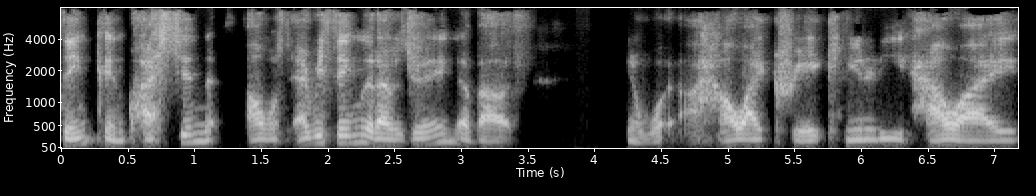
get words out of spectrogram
think and question almost everything that I was doing about, you know, what how I create community, how I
